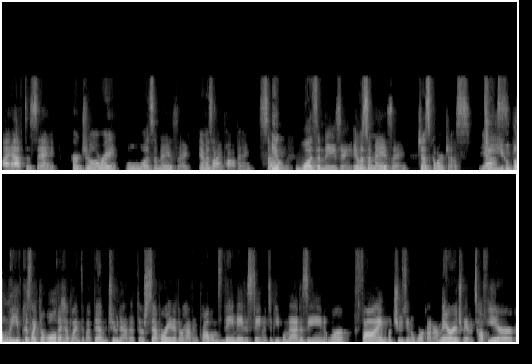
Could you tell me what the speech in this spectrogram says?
I have to say, her jewelry was amazing. It was eye popping. So it was amazing. It, it was, was amazing. Just gorgeous. Do you believe because like they're all the headlines about them too now that they're separated, they're having problems. They made a statement to People magazine, we're fine, we're choosing to work on our marriage. We had a tough year.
